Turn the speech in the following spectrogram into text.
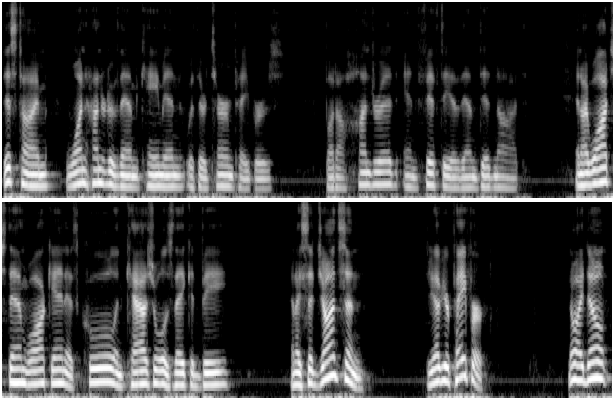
This time, 100 of them came in with their term papers, but 150 of them did not. And I watched them walk in as cool and casual as they could be. And I said, Johnson, do you have your paper? No, I don't.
